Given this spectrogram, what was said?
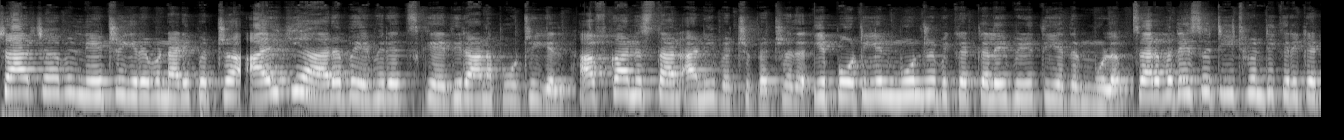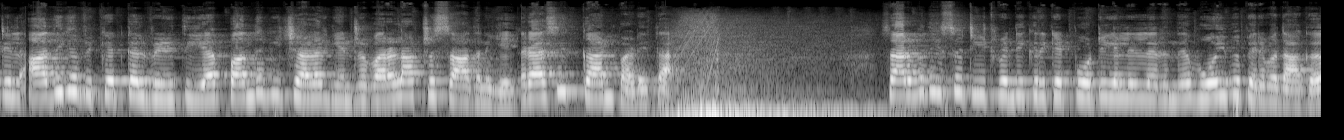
ஷார்ஜாவில் நேற்று இரவு நடைபெற்ற ஐக்கிய அரபு எமிரேட்ஸ்க்கு எதிரான போட்டியில் ஆப்கானிஸ்தான் அணி வெற்றி பெற்றது. இப்போட்டியில் மூன்று விக்கெட்களை வீழ்த்தியதன் மூலம் சர்வதேச டி டுவெண்டி கிரிக்கெட்டில் அதிக விக்கெட்கள் வீழ்த்திய பந்து வீச்சாளர் என்ற வரலாற்று சாதனையை ரசித் கான் படைத்தார். சர்வதேச டி டுவெண்டி கிரிக்கெட் போட்டிகளிலிருந்து ஓய்வு பெறுவதாக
